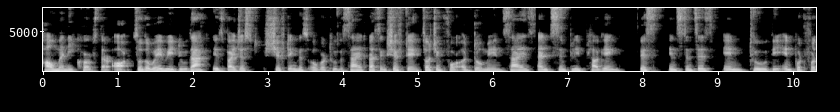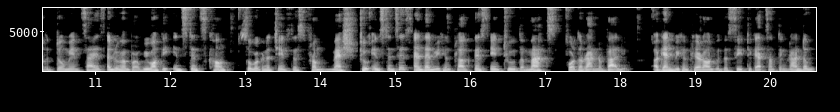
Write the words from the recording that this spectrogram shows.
how many curves there are. So the way we do that is by just shifting this over to the side, pressing shift A, searching for a domain size and simply plugging this instances into the input for the domain size. And remember, we want the instance count. So we're going to change this from mesh to instances, and then we can plug this into the max for the random value. Again, we can play around with the seed to get something random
